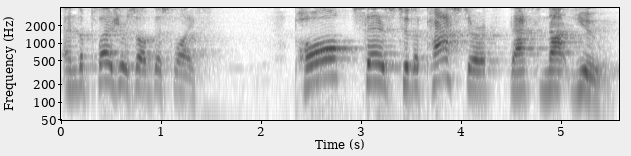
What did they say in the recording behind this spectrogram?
and the pleasures of this life. Paul says to the pastor, that's not you.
